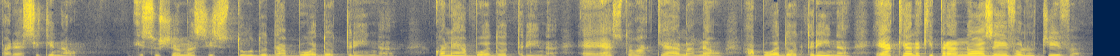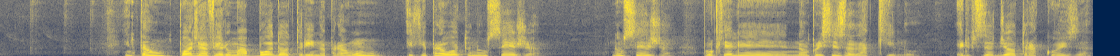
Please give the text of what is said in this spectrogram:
Parece que não. Isso chama-se estudo da boa doutrina. Qual é a boa doutrina? É esta ou aquela? Não. A boa doutrina é aquela que para nós é evolutiva. Então, pode haver uma boa doutrina para um e que para outro não seja. Não seja, porque ele não precisa daquilo. Ele precisa de outra coisa.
